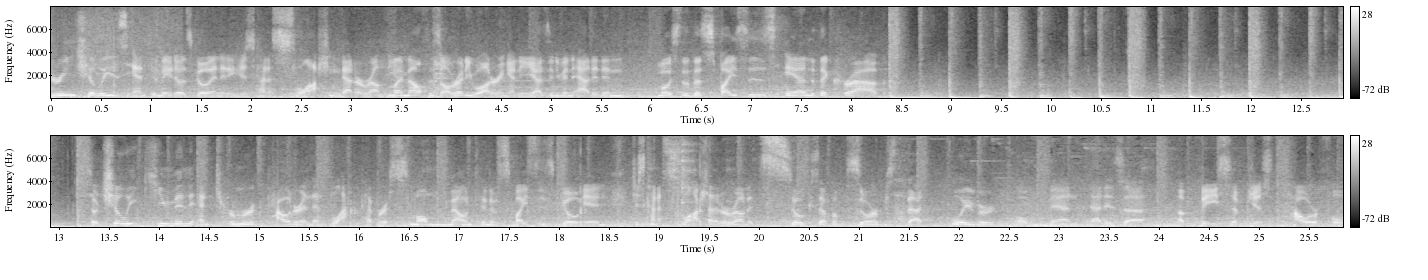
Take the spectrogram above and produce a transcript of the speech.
Green chilies and tomatoes go in and he's just kind of sloshing that around. My mouth is already watering and he hasn't even added in most of the spices and the crab. So chili, cumin, and turmeric powder, and then black pepper, a small mountain of spices go in. Just kind of slosh that around. It soaks up, absorbs that flavor. Oh man, that is a, a base of just powerful,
